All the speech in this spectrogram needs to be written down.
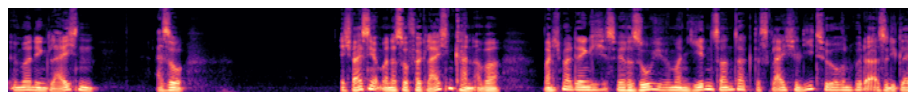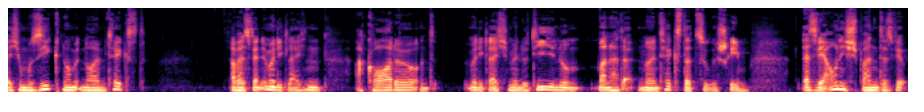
immer den gleichen, also ich weiß nicht, ob man das so vergleichen kann, aber manchmal denke ich, es wäre so, wie wenn man jeden Sonntag das gleiche Lied hören würde, also die gleiche Musik, nur mit neuem Text. Aber es wären immer die gleichen Akkorde und immer die gleiche Melodie, nur man hat einen neuen Text dazu geschrieben. Das wäre auch nicht spannend, das wäre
